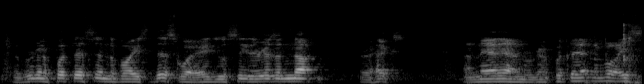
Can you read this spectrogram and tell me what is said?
Because we're going to put this in the vise this way. You'll see there is a nut or a hex on that end. We're going to put that in the vise.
